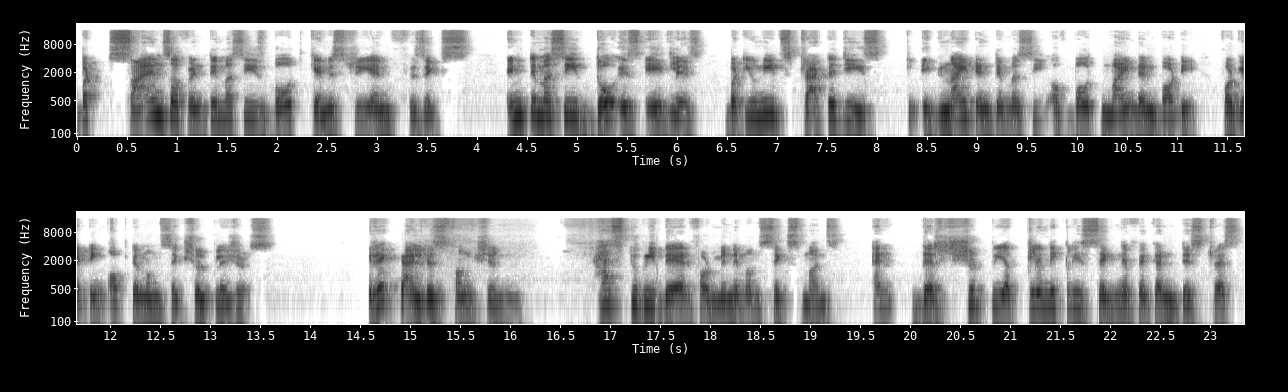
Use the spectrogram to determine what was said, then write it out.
But science of intimacy is both chemistry and physics. Intimacy, though, is ageless, but you need strategies to ignite intimacy of both mind and body for getting optimum sexual pleasures. Erectile dysfunction has to be there for minimum six months and there should be a clinically significant distress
